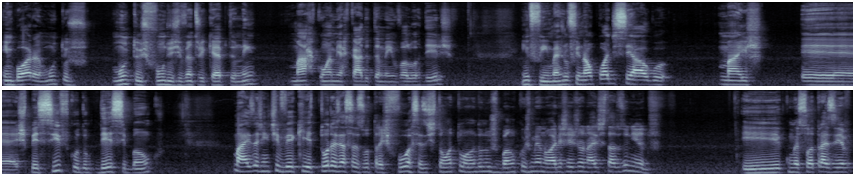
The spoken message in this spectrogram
embora muitos, muitos fundos de venture capital nem marcam a mercado também o valor deles. Enfim, mas no final pode ser algo mais é, específico do, desse banco, mas a gente vê que todas essas outras forças estão atuando nos bancos menores regionais dos Estados Unidos. E começou a trazer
